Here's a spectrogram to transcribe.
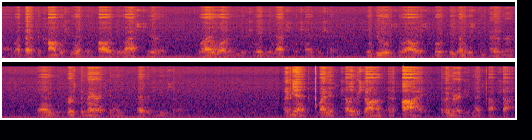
Uh, my best accomplishment would probably be last year when I won the Canadian National Championship. In doing so, I was both the youngest competitor and the first American ever to do so. Again, my name is Kelly Bachand, and I am America's Next Top Shot.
